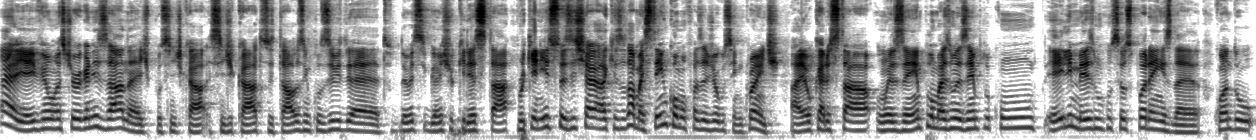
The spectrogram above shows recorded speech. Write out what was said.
É, e aí vem um lance de organizar, né? Tipo, sindica sindicatos e tal. Inclusive, é, tu deu esse gancho, eu queria citar, porque nisso existe a questão, tá, mas tem como fazer jogo sem crunch? Aí eu quero citar um exemplo, mas um exemplo com ele mesmo, com seus poréns, né? Quando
